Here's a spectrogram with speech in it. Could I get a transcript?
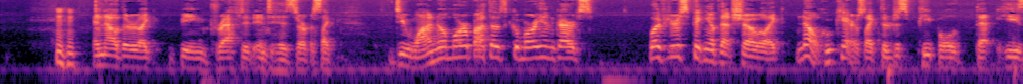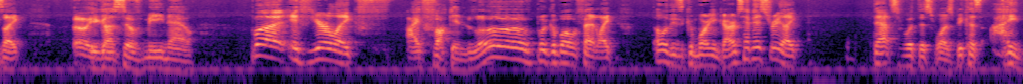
and now they're like being drafted into his service. Like, do you want to know more about those Gamorrean guards? Well, if you're just picking up that show, like, no, who cares? Like, they're just people that he's like, oh, you're gonna serve me now. But if you're like, I fucking love Book of Boba Fett, like, oh, these Gamorrean guards have history, like, that's what this was because I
